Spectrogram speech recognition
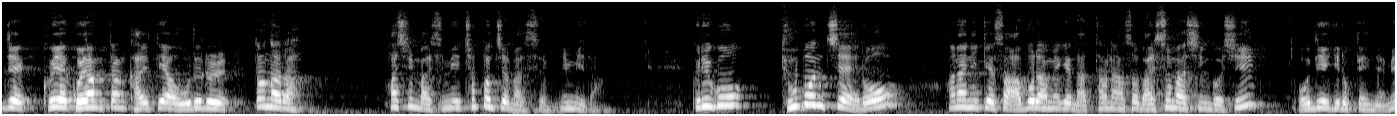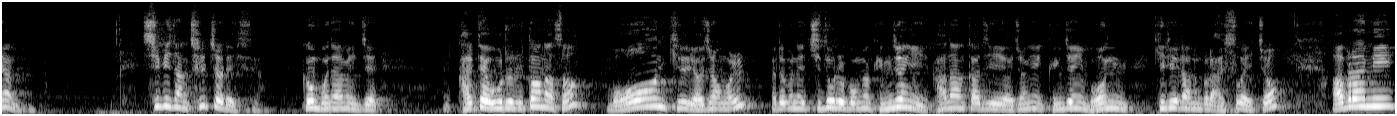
이제 그의 고향 땅 갈대아 우르를 떠나라 하신 말씀이 첫 번째 말씀입니다. 그리고 두 번째로 하나님께서 아브라함에게 나타나서 말씀하신 것이 어디에 기록되어 있냐면 12장 7절에 있어요. 그건 뭐냐면 이제 갈대아 우르를 떠나서 먼 길 여정을 여러분의 지도를 보면 굉장히 가나안까지의 여정이 굉장히 먼 길이라는 걸 알 수가 있죠. 아브라함이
